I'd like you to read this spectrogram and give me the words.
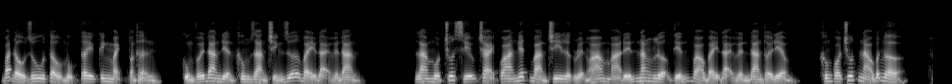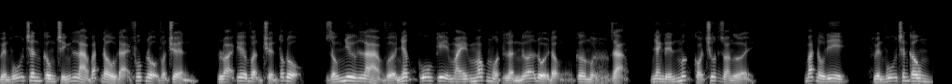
bắt đầu du tẩu mục tây kinh mạch toàn thân, cùng với đan điền không gian chính giữa bảy đại huyền đan. Là một chút xíu trải qua niết bàn chi lực luyện hóa mà đến năng lượng tiến vào bảy đại huyền đan thời điểm, không có chút nào bất ngờ huyền vũ chân công chính là bắt đầu đại phúc độ vận chuyển, loại kia vận chuyển tốc độ, giống như là vừa nhấc cũ kỹ máy móc một lần nữa đổi động cơ một dạng, nhanh đến mức có chút dọa người. Bắt đầu đi, huyền vũ chân công,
